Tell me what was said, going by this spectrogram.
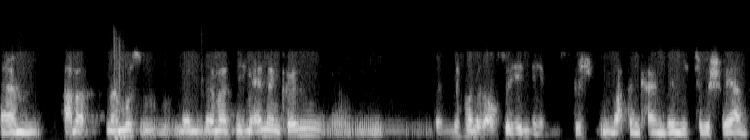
Ähm, aber man muss, wenn, wenn wir es nicht mehr ändern können, ähm, dann müssen wir das auch so hinnehmen. Es macht dann keinen Sinn, sich zu beschweren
